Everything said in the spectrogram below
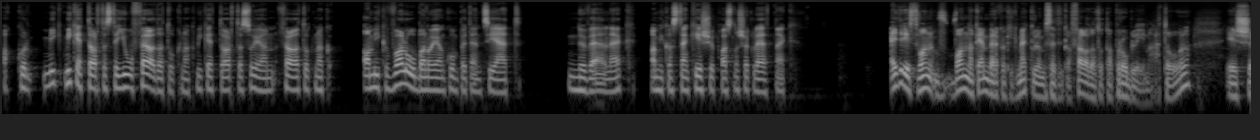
akkor mik, miket tartasz te jó feladatoknak, miket tartasz olyan feladatoknak, amik valóban olyan kompetenciát növelnek, amik aztán később hasznosak lehetnek? Egyrészt van, vannak emberek, akik megkülönböztetik a feladatot a problémától, és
